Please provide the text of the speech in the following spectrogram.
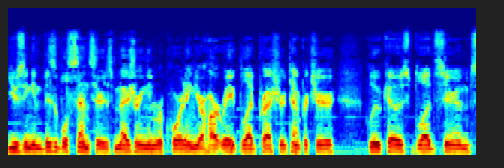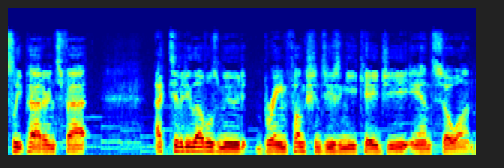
using invisible sensors measuring and recording your heart rate, blood pressure, temperature, glucose, blood serum, sleep patterns, fat, activity levels, mood, brain functions using EKG, and so on.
